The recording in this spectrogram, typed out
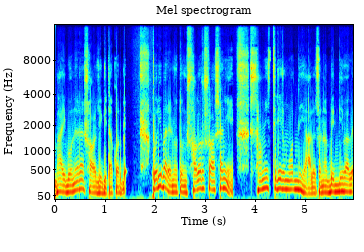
ভাই বোনেরা সহযোগিতা করবে। পরিবারে নতুন সদস্য আসা নিয়ে স্বামী স্ত্রীর মধ্যে আলোচনা বৃদ্ধি পাবে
